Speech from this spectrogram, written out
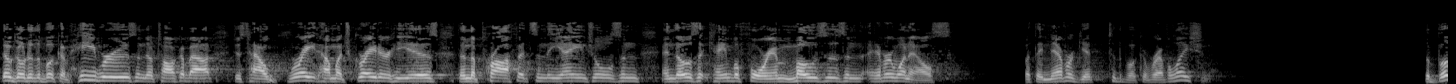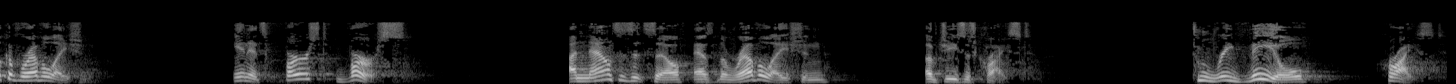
They'll go to the book of Hebrews and they'll talk about just how great, how much greater He is than the prophets and the angels and, and those that came before Him, Moses and everyone else but they never get to the book of Revelation. The book of Revelation, in its first verse, announces itself as the revelation of Jesus Christ. To reveal Christ.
